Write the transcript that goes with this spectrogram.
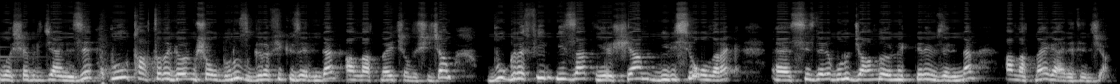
ulaşabileceğinizi bu tahtada görmüş olduğunuz grafik üzerinden anlatmaya çalışacağım. Bu grafiği bizzat yaşayan birisi olarak e, sizlere bunu canlı örnekleri üzerinden anlatmaya gayret edeceğim.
